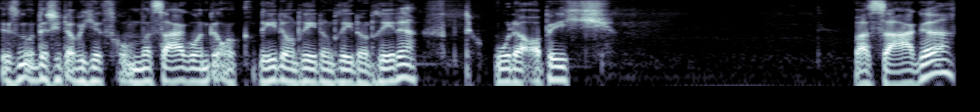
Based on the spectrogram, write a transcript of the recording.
Es ist ein Unterschied, ob ich jetzt um was sage und rede und rede und rede und rede oder ob ich was sage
